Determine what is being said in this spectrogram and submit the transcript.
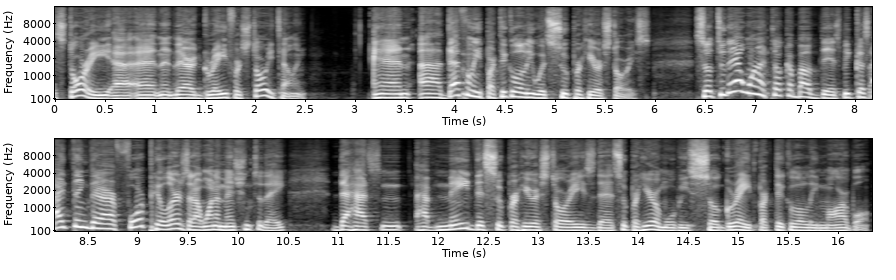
story, uh, and they're great for storytelling and uh, definitely particularly with superhero stories. So today I want to talk about this because I think there are four pillars that I want to mention today that has have made the superhero stories, the superhero movies so great, particularly Marvel.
